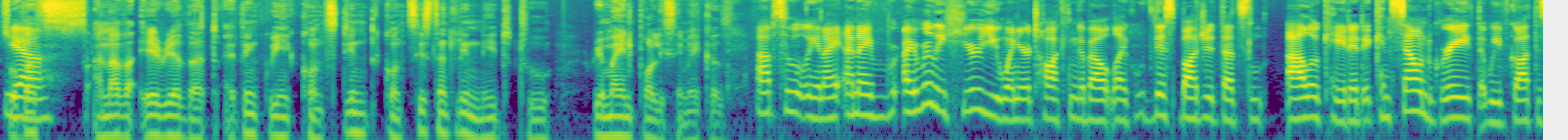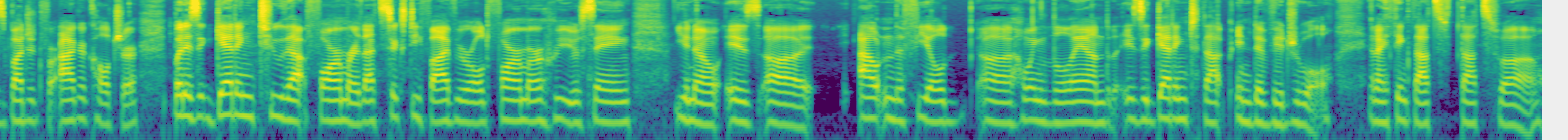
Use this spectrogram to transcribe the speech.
So yeah. that's another area that I think we constant, consistently need to remind policymakers. Absolutely, and I and I, I really hear you when you're talking about like this budget that's allocated. It can sound great that we've got this budget for agriculture, but is it getting to that farmer, that 65 year old farmer who you're saying, you know, is uh, out in the field uh, hoeing the land is it getting to that individual and i think that's that's uh,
